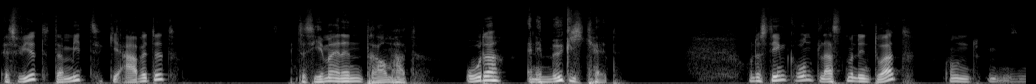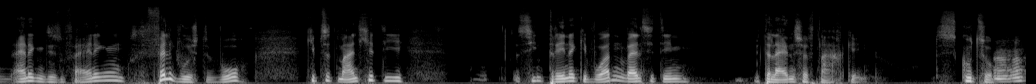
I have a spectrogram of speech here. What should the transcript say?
es wird damit gearbeitet, dass jemand einen Traum hat oder eine Möglichkeit. Und aus dem Grund lasst man den dort und in einigen dieser Vereinigen, völlig wurscht, wo, gibt es halt manche, die sind Trainer geworden, weil sie dem mit der Leidenschaft nachgehen. Das ist gut so. Mhm.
